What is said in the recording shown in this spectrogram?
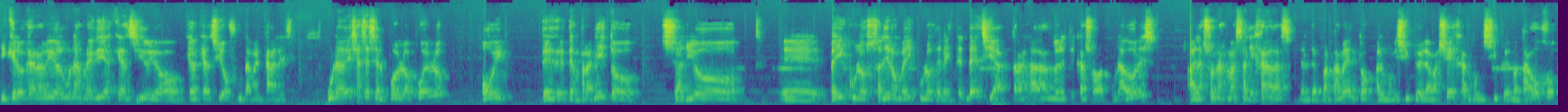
y creo que han habido algunas medidas que han sido, que, han sido fundamentales. Una de ellas es el pueblo a pueblo. Hoy, desde tempranito, salió eh, vehículos, salieron vehículos de la Intendencia, trasladando en este caso a vacunadores a las zonas más alejadas del departamento, al municipio de La Valleja, al municipio de Mataojo,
